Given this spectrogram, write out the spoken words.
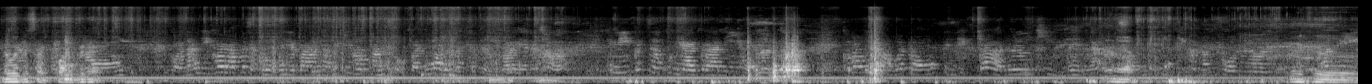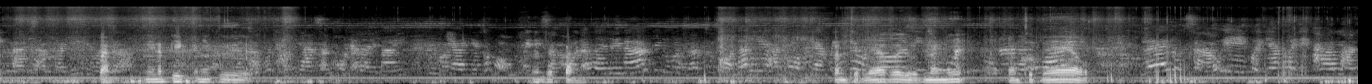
หรือว่าจะใส่ก่อนก็ได้ก่อนหน้านี้ก็รับมาจากโรงพยาบาลทำที่รถน้ำศพไปเมื่อวานเรานำเสนอไปนะคะทีนี้ไปเจอคุณยายปราณีอยู่เลย นนะคะเด็กกำลังโซนเลยนี่คือปั่นนี่น้ำพริก อันนี้คือนั่นจะปั่นปั่นเสร็จแล้วก็อยู่ตรงนี้ปั่นเสร็จแล้วและลูกสาวเองก็ยังไม่ได้พาหลาน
